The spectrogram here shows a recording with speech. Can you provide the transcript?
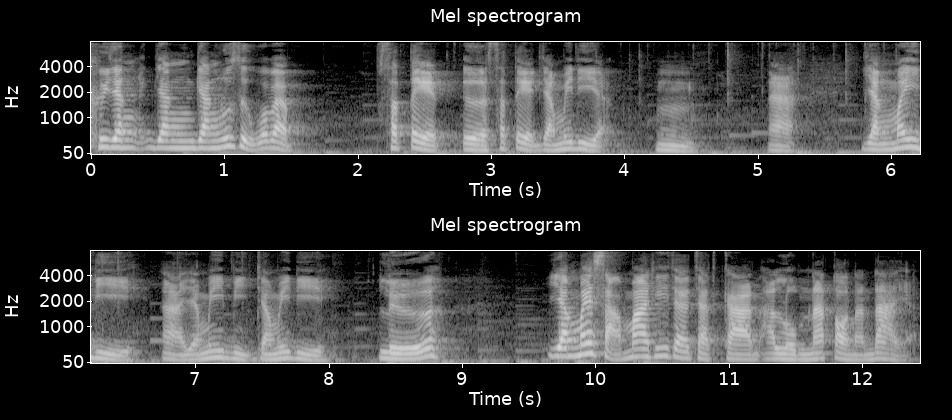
คือยังยังยังรู้สึกว่าแบบ สเตตเออสเตตยังไม่ดีอะอืมอะยังไม่ดีอะยังไม่มียังไม่ดี หรือยังไม่สามารถที่จะจัดการอารมณ์ณตอนนั้นได้อะ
